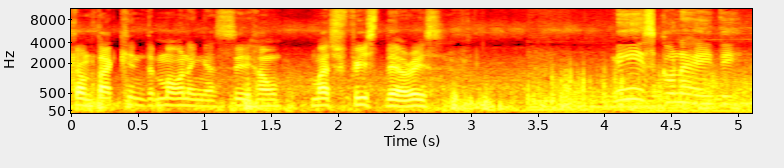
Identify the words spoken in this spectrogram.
come back in the morning and see how much fish there is. Niiskuneiti,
